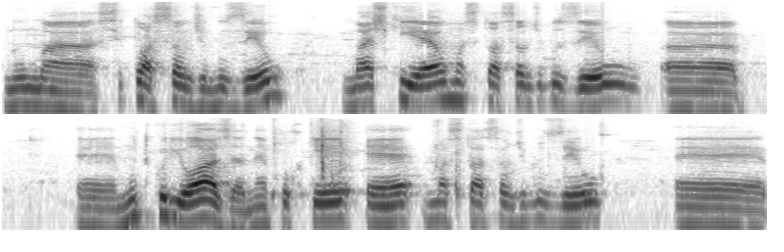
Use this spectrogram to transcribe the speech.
numa situação de museu, mas que é uma situação de museu ah, é, muito curiosa, né, porque é uma situação de museu é,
